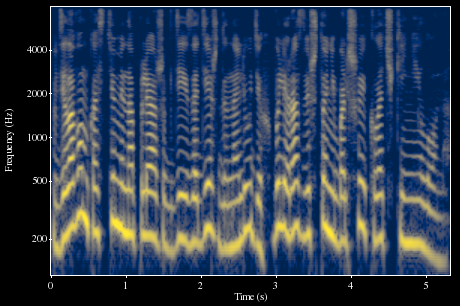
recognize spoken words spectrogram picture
В деловом костюме на пляже, где из одежды на людях были разве что небольшие клочки нейлона.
